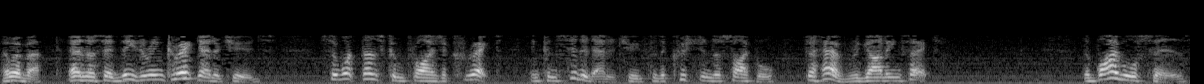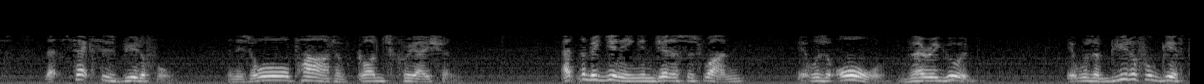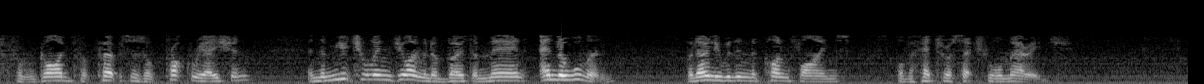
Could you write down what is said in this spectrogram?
However, as I said, these are incorrect attitudes. So what does comprise a correct and considered attitude for the Christian disciple to have regarding sex? The Bible says that sex is beautiful and is all part of God's creation. At the beginning in Genesis 1, it was all very good. It was a beautiful gift from God for purposes of procreation and the mutual enjoyment of both a man and a woman but only within the confines of a heterosexual marriage.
